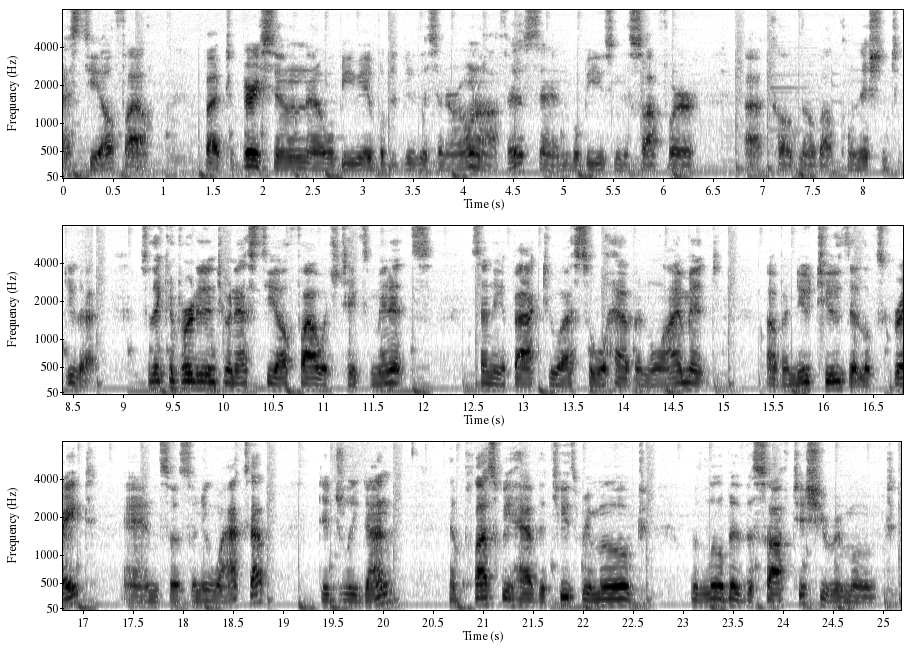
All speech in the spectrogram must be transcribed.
STL file. But very soon uh, we'll be able to do this in our own office and we'll be using the software uh, called Nobel Clinician to do that. So they convert it into an STL file which takes minutes, sending it back to us. So we'll have an alignment of a new tooth that looks great and so it's a new wax up, digitally done. And plus we have the tooth removed with a little bit of the soft tissue removed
